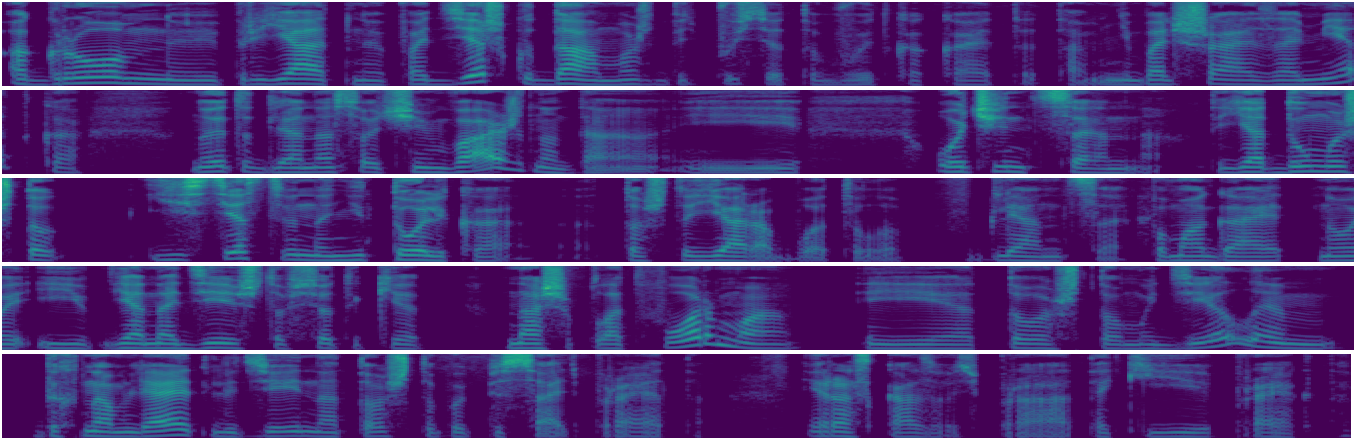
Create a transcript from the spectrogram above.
огромную и приятную поддержку, да, может быть, пусть это будет какая-то там небольшая заметка, но это для нас очень важно, да, и очень ценно. Я думаю, что, естественно, не только то, что я работала в глянце, помогает, но и я надеюсь, что все-таки наша платформа и то, что мы делаем, вдохновляет людей на то, чтобы писать про это и рассказывать про такие проекты.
